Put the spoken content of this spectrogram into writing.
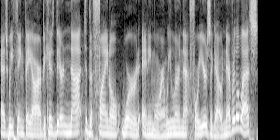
as we think they are because they're not the final word anymore. And we learned that four years ago. Nevertheless,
